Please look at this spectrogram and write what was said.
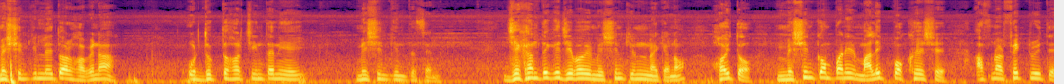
মেশিন কিনলেই তো আর হবে না। উদ্যুক্ত হওয়ার চিন্তা নিয়েই মেশিন কিনতেছেন। যেখান থেকে যেভাবে মেশিন কিনুন না কেন, হয়তো মেশিন কোম্পানির মালিক পক্ষ এসে আপনার ফ্যাক্টরিতে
